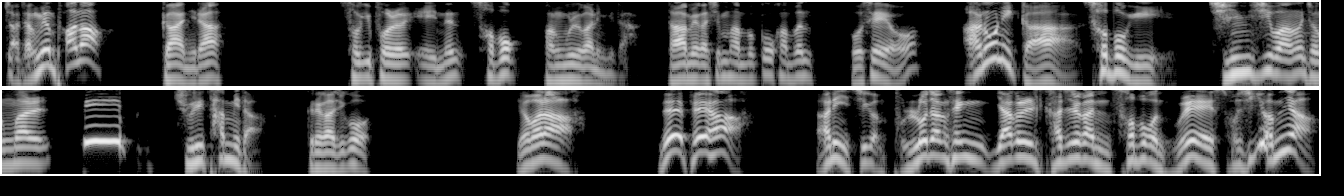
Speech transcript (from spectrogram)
짜장면 파나?가 아니라 서귀포에 있는 서복 박물관입니다. 다음에 가시면 한번 꼭 한번 보세요. 안 오니까 서복이 진시황은 정말 삐 줄이 탑니다. 그래가지고 여봐라 내 배하! 아니 지금 불로장생 약을 가져간 가 서복은 왜 소식이 없냐? 어,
